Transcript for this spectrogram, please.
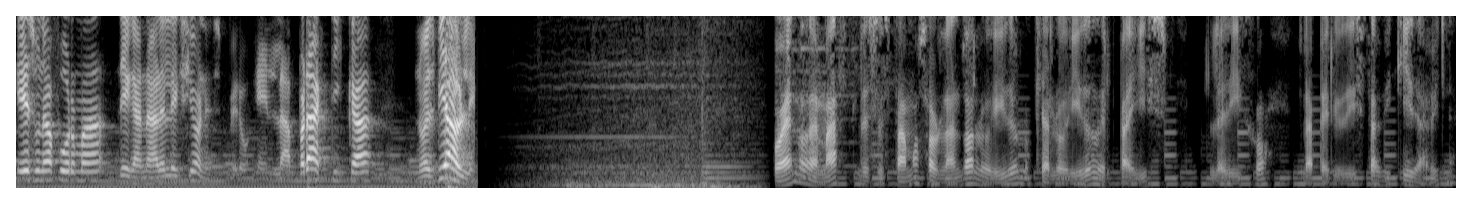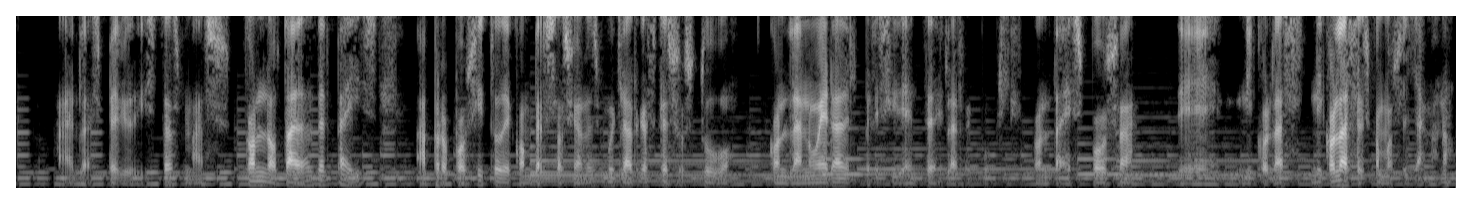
es una forma de ganar elecciones, pero en la práctica no es viable. Bueno, además les estamos hablando al oído lo que al oído del país le dijo la periodista Vicky Dávila, a las periodistas más connotadas del país, a propósito de conversaciones muy largas que sostuvo con la nuera del presidente de la República, con la esposa de Nicolás, Nicolás es como se llama, ¿no?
